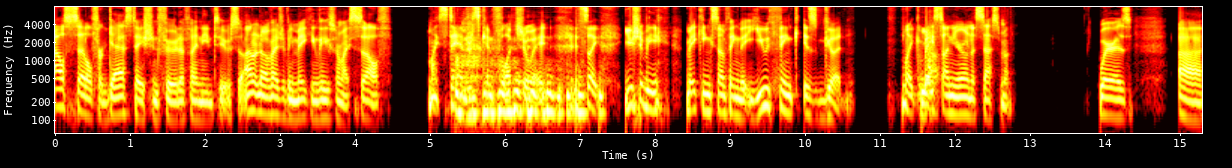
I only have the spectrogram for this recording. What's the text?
I'll settle for gas station food if I need to. So I don't know if I should be making these for myself. My standards can fluctuate. It's like you should be making something that you think is good, like Yeah. based on your own assessment. Whereas, uh,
